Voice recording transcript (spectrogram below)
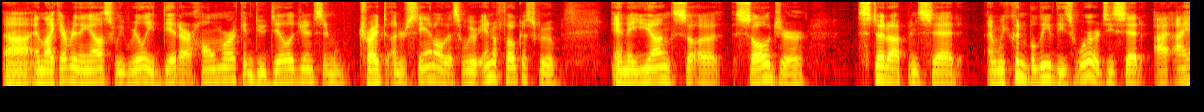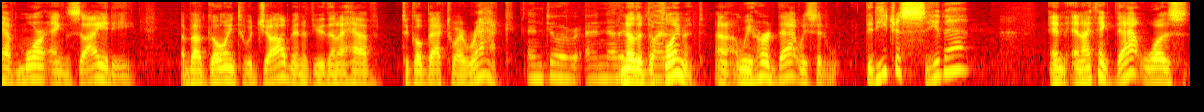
Uh, and like everything else, we really did our homework and due diligence and tried to understand all this. We were in a focus group, and a young so, uh, soldier stood up and said, and we couldn't believe these words. He said, I, I have more anxiety about going to a job interview than I have to go back to Iraq And do a, another, another deployment. And uh, we heard that. We said, did he just say that? And, and I think that was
